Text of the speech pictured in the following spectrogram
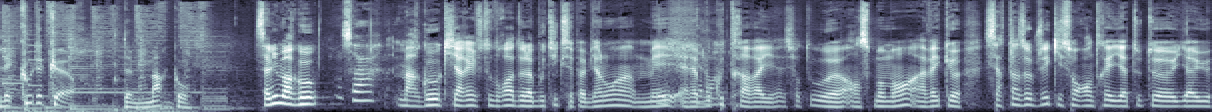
Les coups de cœur de Margot. Salut Margot. Bonsoir. Margot qui arrive tout droit de la boutique, c'est pas bien loin, mais Oui, elle a beaucoup loin. de travail, surtout euh, en ce moment, avec euh, certains objets qui sont rentrés. Il y a tout, euh, il y a eu,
